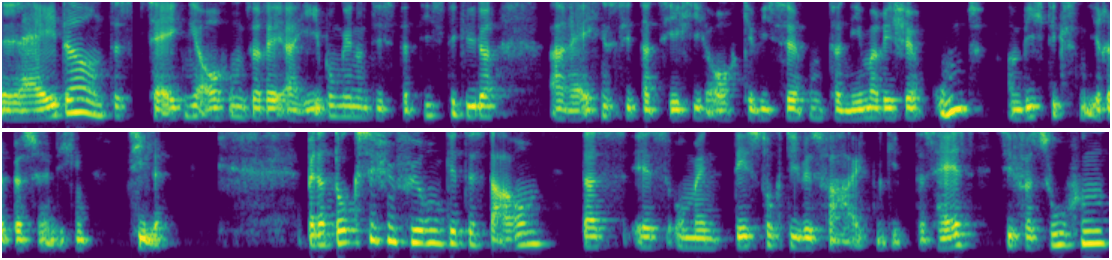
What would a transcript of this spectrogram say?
leider, und das zeigen ja auch unsere Erhebungen und die Statistik wieder, erreichen sie tatsächlich auch gewisse unternehmerische und am wichtigsten ihre persönlichen Ziele. Bei der toxischen Führung geht es darum, dass es um ein destruktives Verhalten geht. Das heißt, sie versuchen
